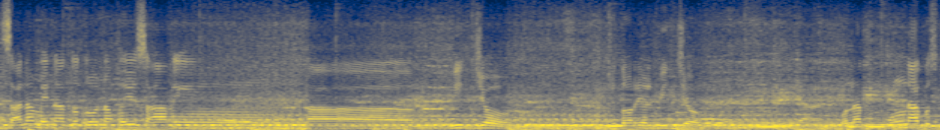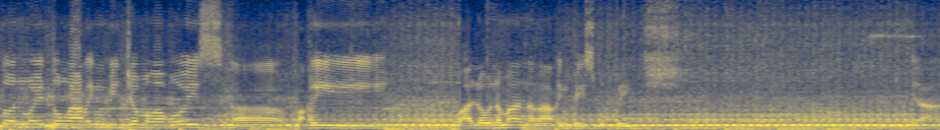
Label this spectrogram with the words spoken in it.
Sana may natutunan kayo sa aking ah, video, tutorial video. Yan. Kung, nat- kung nagustuhan mo itong aking video mga quiz, ah, paki-follow naman ang aking Facebook page. Yan.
